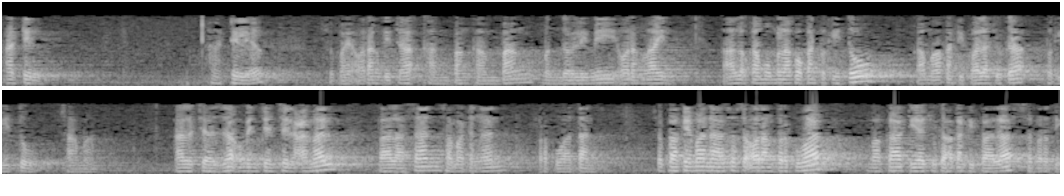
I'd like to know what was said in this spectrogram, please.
adil. Adil ya supaya orang tidak gampang-gampang mendolimi orang lain. Kalau kamu melakukan begitu, kamu akan dibalas juga begitu, sama. Al jazaa'u min jinsil amal, balasan sama dengan perbuatan. Sebagaimana seseorang berbuat, maka dia juga akan dibalas seperti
